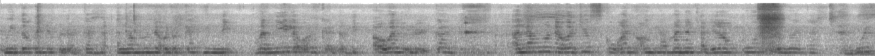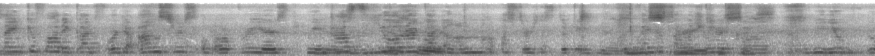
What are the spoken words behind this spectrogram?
We do believe, O Lord God, na alam mo na, O Lord God, hindi Manila, O Lord God, na bitawan, O Lord God. Alam mo na, O Diyos, kung ano ang laman ng kanilang puso, oh Lord God. We thank you, Father God, for the answers of our prayers. We entrust you, Lord God, ang aming mga pastors today. We thank you so much, Lord God. We give you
